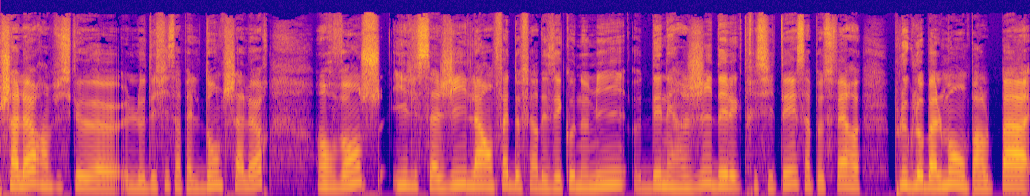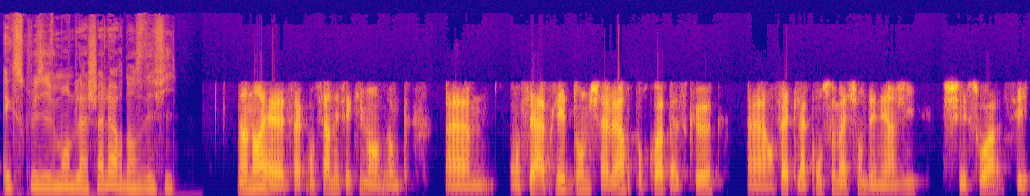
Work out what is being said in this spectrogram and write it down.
chaleur, hein, puisque euh, le défi s'appelle Don de chaleur. En revanche, il s'agit là en fait de faire des économies d'énergie, d'électricité. Ça peut se faire plus globalement. On ne parle pas exclusivement de la chaleur dans ce défi. Non, non, ça concerne effectivement. Donc, euh, on s'est appelé don de chaleur. Pourquoi? Parce que euh, en fait, la consommation d'énergie chez soi, c'est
